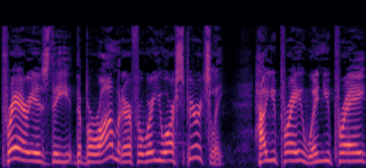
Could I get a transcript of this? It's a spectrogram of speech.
prayer is the, the barometer for where you are spiritually. How you pray, when you pray,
